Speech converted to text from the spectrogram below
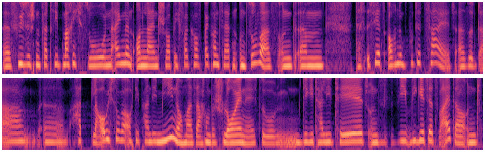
äh, physischen Vertrieb mache ich so, einen eigenen Online-Shop, ich verkaufe bei Konzerten und sowas. Und ähm, das ist jetzt auch eine gute Zeit. Also da äh, hat glaube ich, sogar auch die Pandemie nochmal Sachen beschleunigt, so Digitalität und wie, wie geht's jetzt weiter? Und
